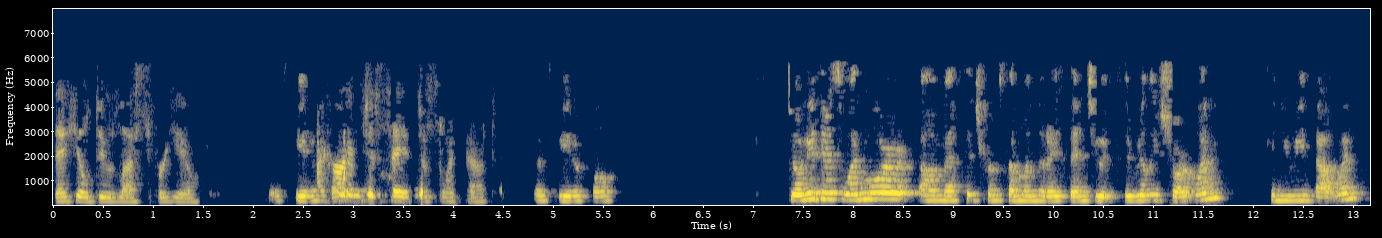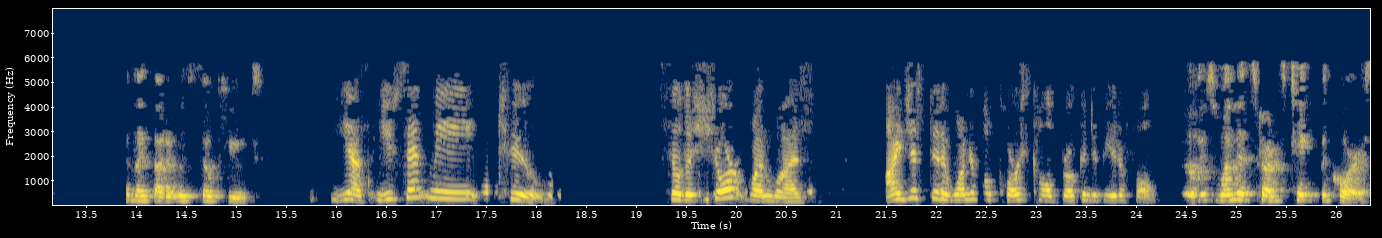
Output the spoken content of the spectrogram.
that he'll do less for you? That's beautiful. I heard him just say it just like that. That's beautiful. Joni, there's one more uh, message from someone that I sent you. It's the really short one. Can you read that one? Because I thought it was so cute. Yes, you sent me two. So the short one was, I just did a wonderful course called Broken to Beautiful. So there's one that starts take the course.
